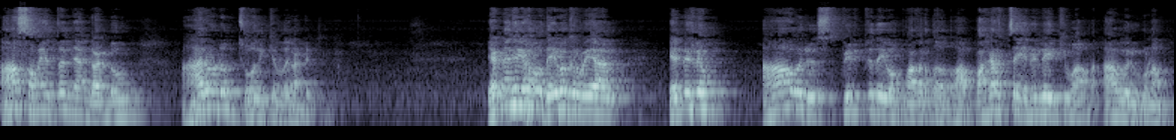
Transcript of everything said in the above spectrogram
ആ സമയത്ത് ഞാൻ കണ്ടു ആരോടും ചോദിക്കുന്നത് കണ്ടിട്ടില്ല. എങ്ങനെയോ ദൈവകൃപയാൽ എന്നിലും ആ ഒരു സ്പിരിറ്റ് ദൈവം പകർന്നു തന്നു. ആ പകർച്ച എന്നിലേക്കുമാണ് ആ ഒരു ഗുണം.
